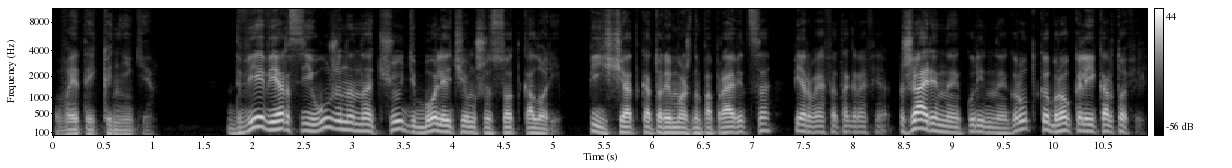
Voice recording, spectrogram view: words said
в этой книге. Две версии ужина на чуть более чем 600 калорий. Пища, от которой можно поправиться, первая фотография. Жареная куриная грудка, брокколи и картофель.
